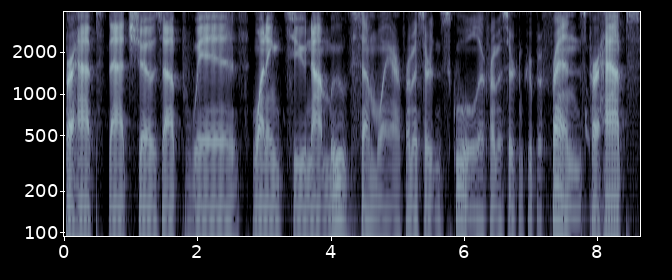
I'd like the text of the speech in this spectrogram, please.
Perhaps that shows up with wanting to not move somewhere from a certain school or from a certain group of friends. Perhaps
